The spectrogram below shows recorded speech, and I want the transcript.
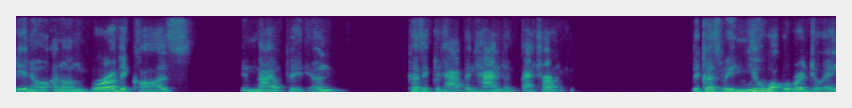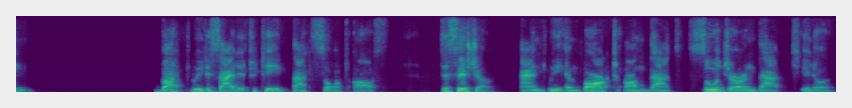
you know, an unworthy cause, in my opinion, because it could have been handled better, because we knew what we were doing, but we decided to take that sort of decision. And we embarked on that sojourn that, you know,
